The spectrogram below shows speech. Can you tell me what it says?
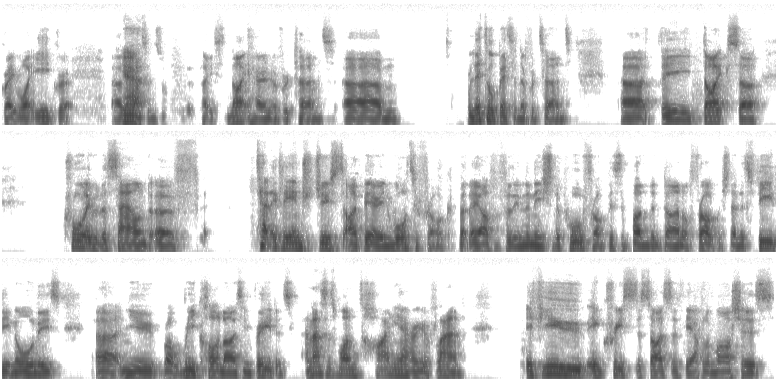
great white egret, uh, yeah. place. Night heron have returned. Um, little bittern have returned. Uh, the dikes are crawling with the sound of technically introduced Iberian water frog, but they are fulfilling the niche of the pool frog, this abundant diurnal frog, which then is feeding all these uh, new, well, recolonizing breeders. And that's just one tiny area of land. If you increase the size of the Avalon marshes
